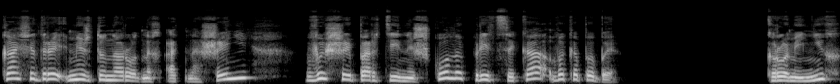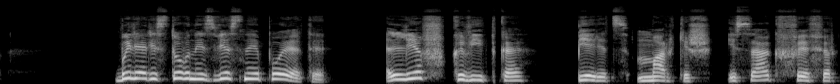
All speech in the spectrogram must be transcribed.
кафедрой международных отношений высшей партийной школы при ЦК ВКПБ. Кроме них, были арестованы известные поэты Лев Квитко, Перец, Маркиш, Исаак Фефер,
